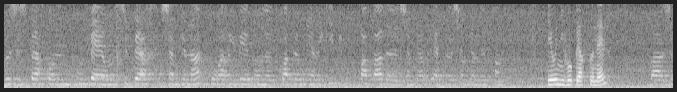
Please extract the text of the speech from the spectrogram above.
Moi, J'espère qu'on on fait un super championnat pour arriver dans les trois premières équipes et pourquoi pas le champion, être champion de France. Et au niveau personnel? Bah, je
